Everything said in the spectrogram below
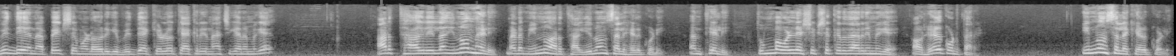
ವಿದ್ಯೆಯನ್ನು ಅಪೇಕ್ಷೆ ಮಾಡೋರಿಗೆ ವಿದ್ಯೆ ಕೇಳೋಕೆ ಯಾಕ್ರಿ ನಾಚಿಕೆ ನಮಗೆ? ಅರ್ಥ ಆಗಲಿಲ್ಲ, ಇನ್ನೊಮ್ಮೆ ಹೇಳಿ, ಮೇಡಮ್, ಇನ್ನೂ ಅರ್ಥ ಆಗಿ, ಇನ್ನೊಂದು ಸಲ ಹೇಳ್ಕೊಡಿ. ಅಂಥೇಳಿ, ತುಂಬ ಒಳ್ಳೆಯ ಶಿಕ್ಷಕರಿದ್ದಾರೆ ನಿಮಗೆ. ಅವ್ರು ಹೇಳ್ಕೊಡ್ತಾರೆ. ಇನ್ನೊಂದು ಸಲ ಕೇಳ್ಕೊಳ್ಳಿ.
